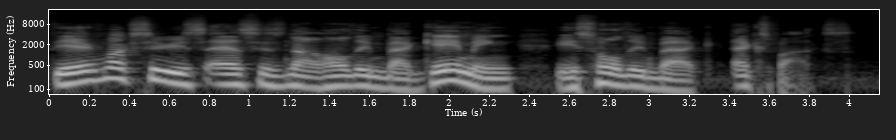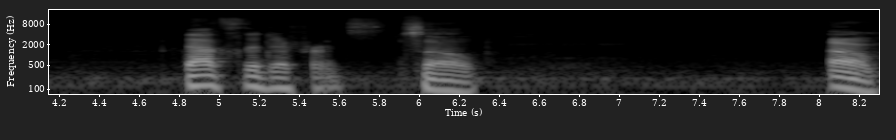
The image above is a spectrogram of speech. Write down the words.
the Xbox Series S is not holding back gaming; it's holding back Xbox. That's the difference. So, oh,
